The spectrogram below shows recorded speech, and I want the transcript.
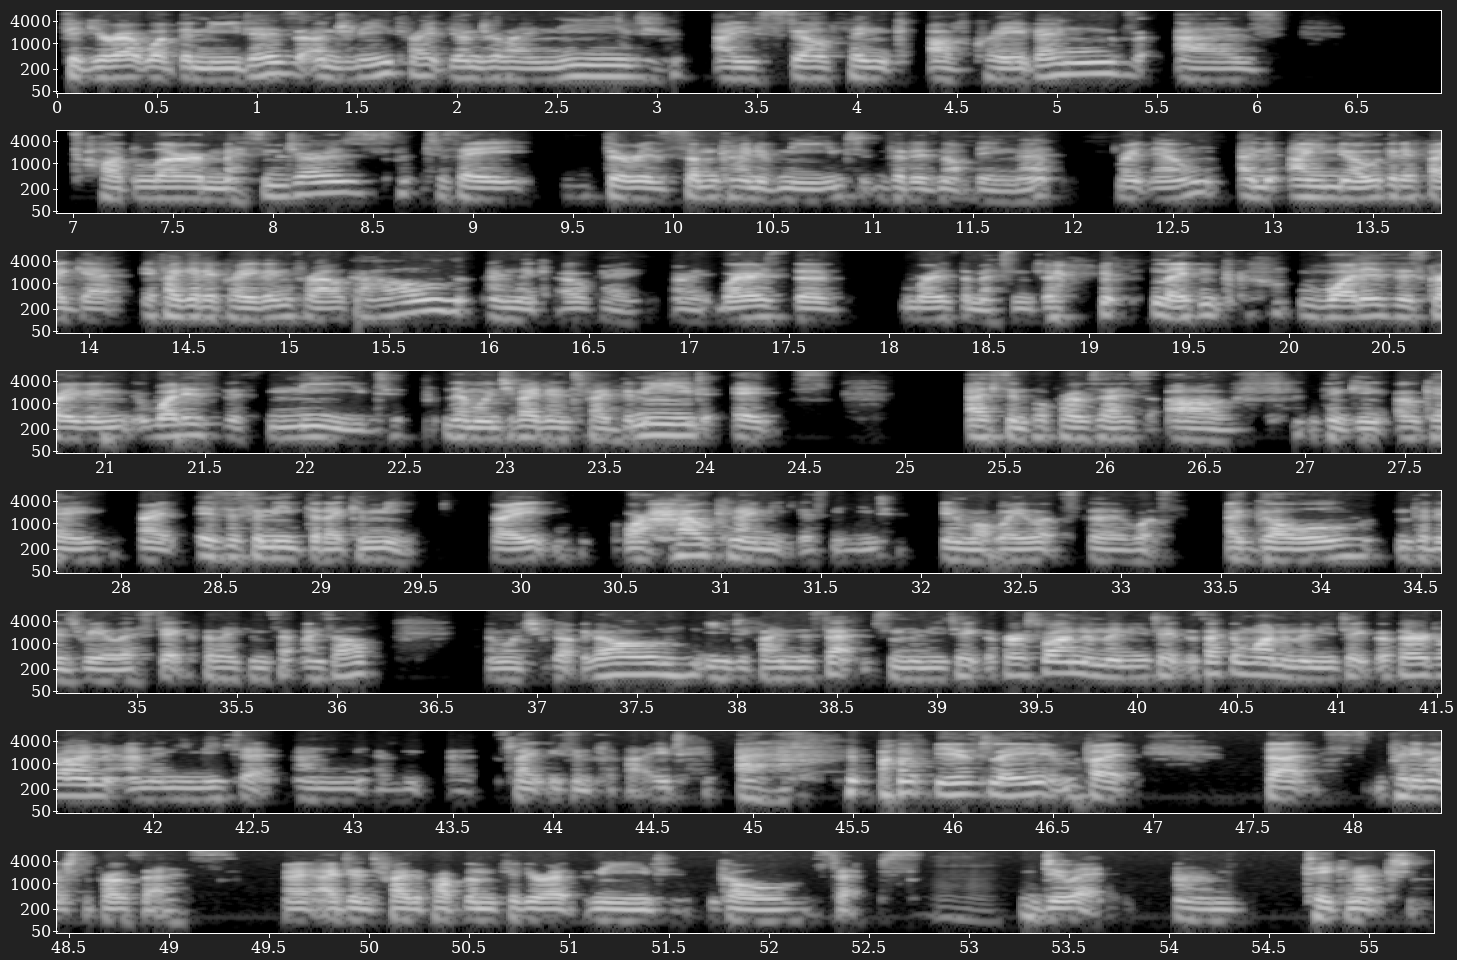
Figure out what the need is underneath, right? The underlying need. I still think of cravings as toddler messengers to say there is some kind of need that is not being met right now and i know that if i get if i get a craving for alcohol i'm like okay all right where's the where's the messenger? Like what is this craving what is this need? Then once you've identified the need it's a simple process of thinking okay right is this a need that i can meet right? Or how can i meet this need? In what way? What's the what's a goal that is realistic that i can set myself and once you've got the goal, you define the steps, and then you take the first one, and then you take the second one, and then you take the third one, and then you meet it. And uh, slightly simplified, uh, obviously, but that's pretty much the process. Right? Identify the problem, figure out the need, goal, steps, mm-hmm. do it. and taken action.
